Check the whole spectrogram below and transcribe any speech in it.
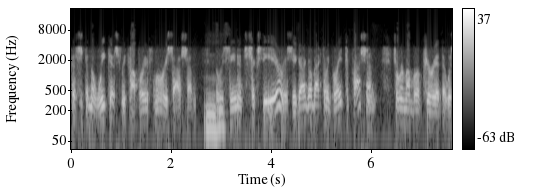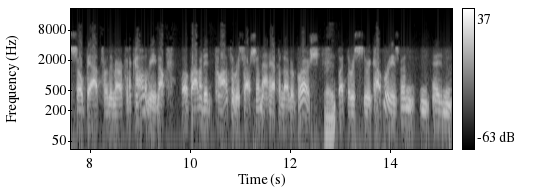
this has been the weakest recovery from a recession mm-hmm. that we've seen in 60 years. You got to go back to the Great Depression to remember a period that was so bad for the American economy. Now, Obama didn't cause the recession; that happened under Bush. Right. But the recovery has been uh,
